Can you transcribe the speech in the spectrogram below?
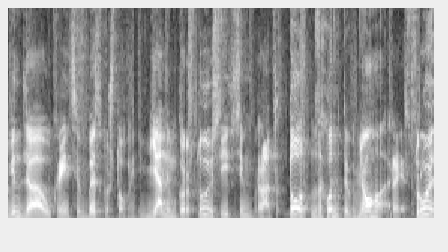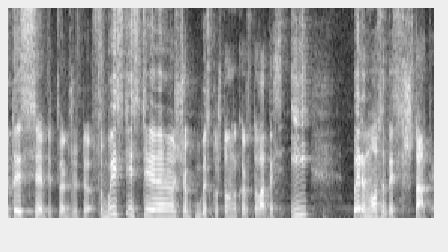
він для українців безкоштовний. Я ним користуюсь і всім раджу. То заходите в нього, реєструєтесь, підтверджуєте особистість, е, щоб безкоштовно користуватись, і переноситесь в Штати.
